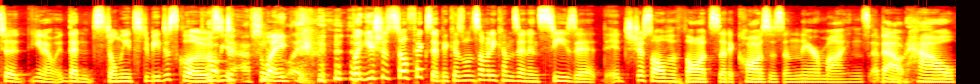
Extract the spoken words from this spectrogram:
To you know, then still needs to be disclosed. Oh, yeah, absolutely. Like, but you should still fix it because when somebody comes in and sees it, it's just all the thoughts that it causes in their minds Mm-hmm. about how,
